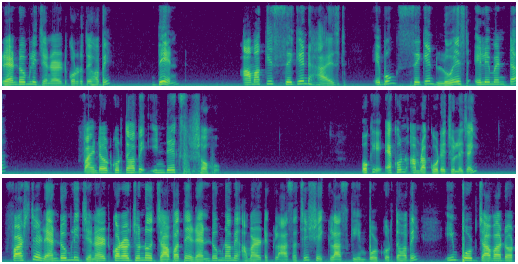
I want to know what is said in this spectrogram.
র্যান্ডমলি জেনারেট করতে হবে। দেন আমাকে সেকেন্ড হাইয়েস্ট এবং সেকেন্ড লোয়েস্ট এলিমেন্টটা ফাইন্ড আউট করতে হবে ইন্ডেক্স সহ। ওকে এখন আমরা কোডে চলে যাই। ফার্স্টে র্যান্ডমলি জেনারেট করার জন্য জাভাতে র্যান্ডম নামে আমার একটা ক্লাস আছে, সেই ক্লাসকে ইম্পোর্ট করতে হবে। Import Java dot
